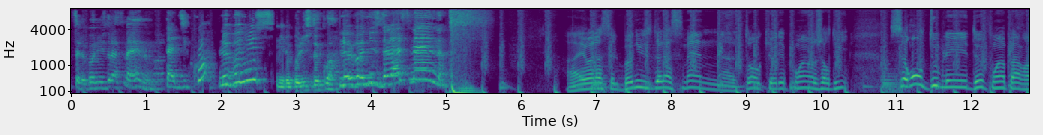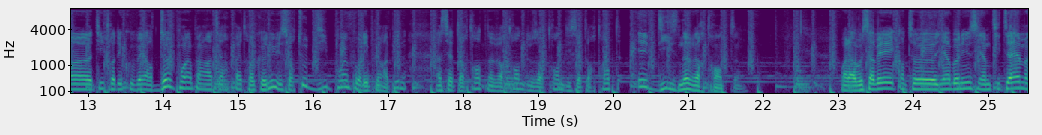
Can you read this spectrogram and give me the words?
C'est le bonus de la semaine. T'as dit quoi? Le bonus Mais le bonus de quoi? Le bonus de la semaine Ah, et voilà, c'est le bonus de la semaine. Donc, les points aujourd'hui seront doublés. Deux points par euh, titre découvert, deux points par interprète reconnu et surtout 10 points pour les plus rapides à 7h30, 9h30, 12h30, 17h30 et 19h30. Voilà, vous savez, quand euh, il y a un bonus, il y a un petit thème,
